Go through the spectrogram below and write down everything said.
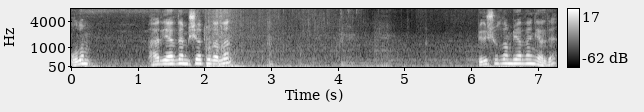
Oğlum her yerden bir şey atıyorlar lan. Biri şuradan bir yerden geldi.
